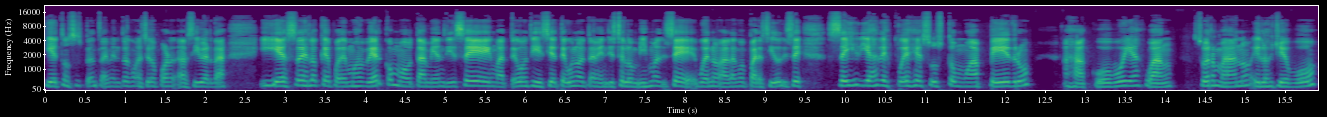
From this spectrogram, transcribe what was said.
quieto en sus pensamientos, como decimos por así, ¿verdad? Y eso es lo que podemos ver, como también dice en Mateo 17.1, también dice lo mismo, dice, bueno, algo parecido, dice, seis días después Jesús tomó a Pedro, a Jacobo y a Juan, su hermano, y los llevó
